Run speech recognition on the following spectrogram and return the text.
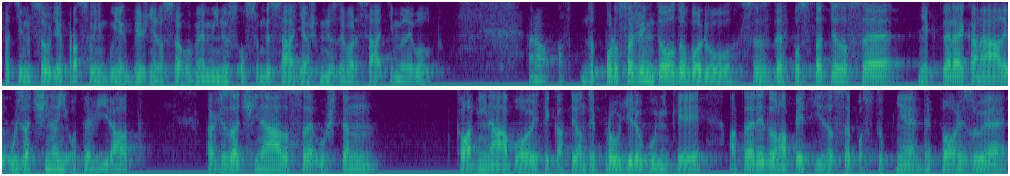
zatímco u těch pracovních buněk běžně dosahujeme minus 80 až minus 90 mV. Ano, a po dosažení tohoto bodu se zde v podstatě zase některé kanály už začínají otevírat, takže začíná zase už ten kladný náboj, ty kationty proudí do buňky a tedy to napětí zase postupně depolarizuje.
